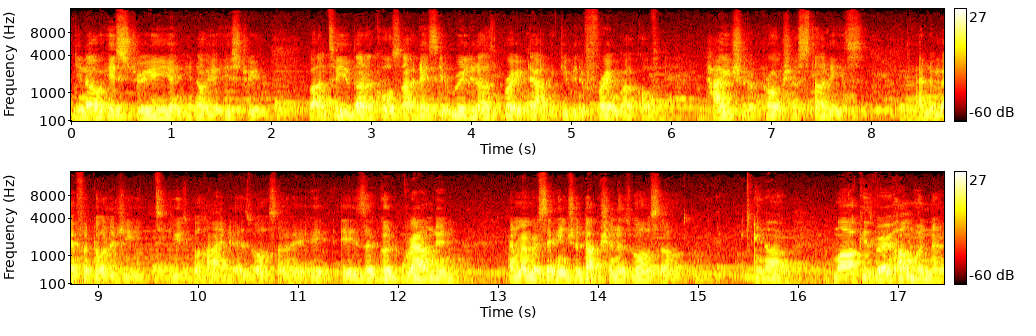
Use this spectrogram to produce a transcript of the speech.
you know history and you know your history but until you've done a course like this it really does break down and give you the framework of how you should approach your studies and the methodology to use behind it as well. So it, it is a good grounding. And remember it's an introduction as well. So you know Mark is very humble in the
